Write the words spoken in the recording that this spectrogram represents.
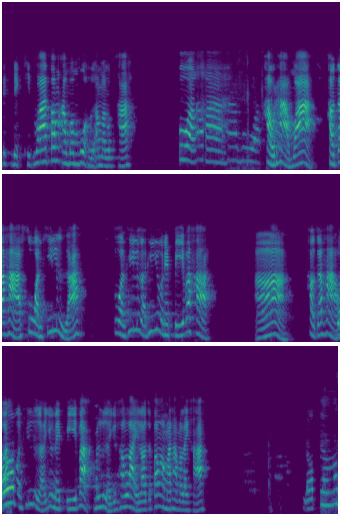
เด็กๆ คิดว่าต้องเอามาบวกหรือเอามาลบคะบวกค่ะบวกเขาถามว่า เขาจะหาส่วนที่เหลือ ส่วนที่เหลือที่อยู่ในปี๊บอะค่ะ อ่า เขาจะหาว่าลบส่วนที่เหลืออยู่ในปี๊บอะมันเหลืออยู่เท่าไหร่ เราจะต้องเอามาทำอะไรคะ ลบลบ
